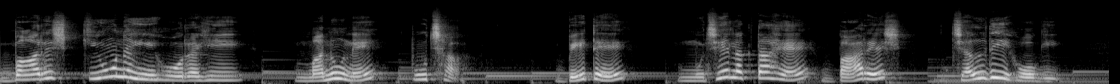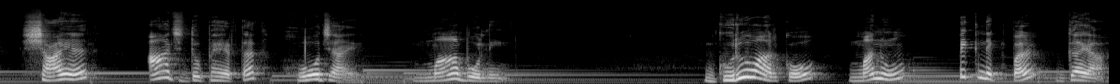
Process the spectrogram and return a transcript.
बारिश क्यों नहीं हो रही? मनु ने पूछा। बेटे, मुझे लगता है बारिश जल्दी होगी। शायद आज दोपहर तक हो जाए, माँ बोली। गुरुवार को मनु पिकनिक पर गया।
